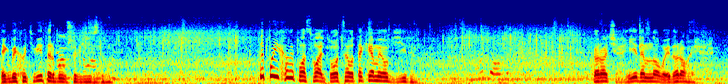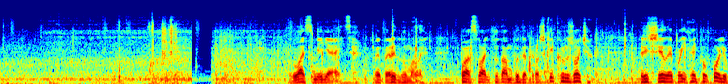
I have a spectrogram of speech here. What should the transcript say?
Якби хоч вітер був, щоб їздив. Та поїхали по асфальту, оце отаке ми об'їдемо. Коротше, їдемо новою дорогою. Власть міняється. Ми передумали. По асфальту там буде трошки кружочок. Рішили поїхати по полю,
